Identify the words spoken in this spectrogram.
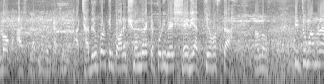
ব্লগ আসবে আপনাদের কাছে। আর ছাদের উপর কিন্তু অনেক সুন্দর একটা পরিবেশ। রিয়াদ কি অবস্থা? ভালো। কিন্তু আমরা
